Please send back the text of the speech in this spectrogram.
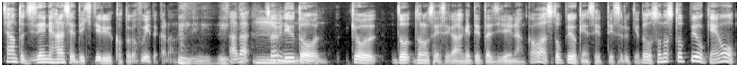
ちゃんと事前に話ができてることが増えたからなんで。あだそういう意味で言うと今日どどの先生が挙げてた事例なんかはストップ要件設定するけどそのストップ要件を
